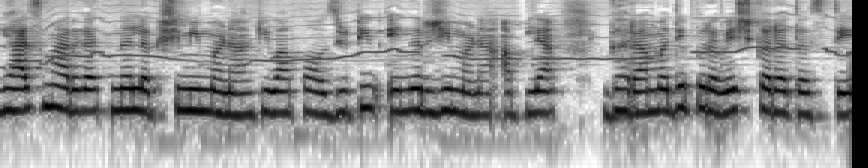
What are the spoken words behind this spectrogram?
ह्याच मार्गातनं लक्ष्मी म्हणा किंवा पॉझिटिव्ह एनर्जी म्हणा आपल्या घरामध्ये प्रवेश करत असते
